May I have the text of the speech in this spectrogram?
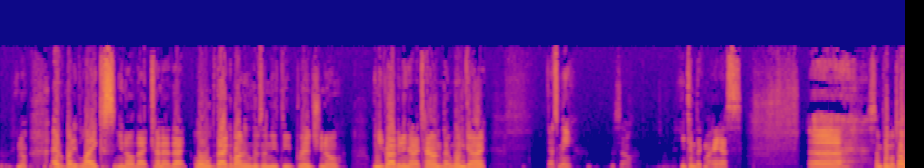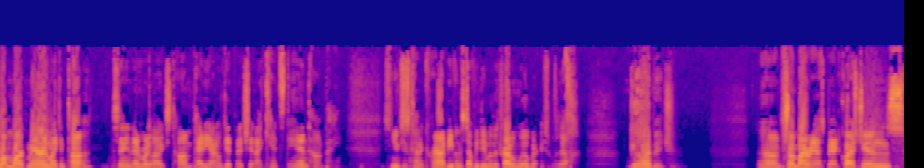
you know, everybody likes you know that kind of that old vagabond who lives underneath the bridge. You know, when you're driving in and out of town, that one guy. That's me. So he can lick my ass. Uh, some people talk about Marc Maron like in Tom, saying everybody likes Tom Petty. I don't get that shit. I can't stand Tom Petty. He's just kind of crap. Even the stuff we did with the Traveling Wilburys. Ugh. Garbage. Um, Sean Byron asked bad questions.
